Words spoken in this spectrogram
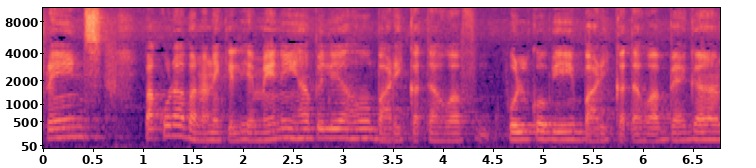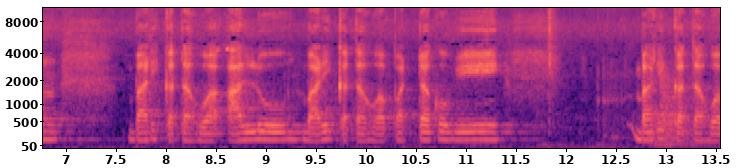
फ्रेंड्स पकौड़ा बनाने के लिए मैंने यहाँ पे लिया हूँ बारीक कटा हुआ फूल गोभी बारीक कटा हुआ बैगन, बारीक कटा हुआ आलू, बारीक कटा हुआ पत्ता गोभी बारीक कटा हुआ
